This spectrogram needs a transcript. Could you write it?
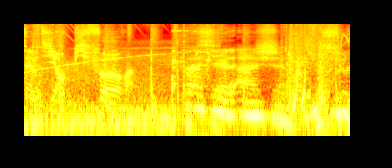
samedi en Bifort. Pascal H. sur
